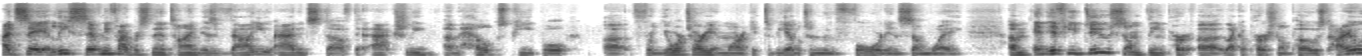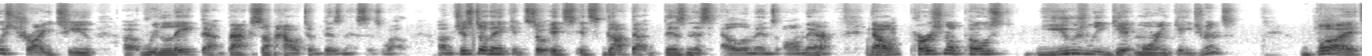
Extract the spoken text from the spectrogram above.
I'd say at least 75% of the time is value added stuff that actually um, helps people uh, for your target market to be able to move forward in some way. Um, and if you do something per, uh, like a personal post, I always try to uh, relate that back somehow to business as well. Um, just so they can so it's it's got that business element on there. Mm-hmm. now personal posts usually get more engagement but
